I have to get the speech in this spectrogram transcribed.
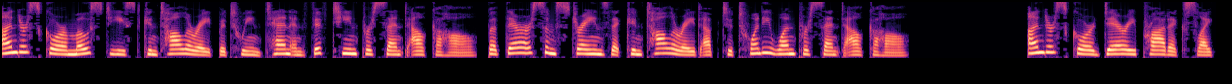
Underscore most yeast can tolerate between 10 and 15% alcohol, but there are some strains that can tolerate up to 21% alcohol. Underscore dairy products like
